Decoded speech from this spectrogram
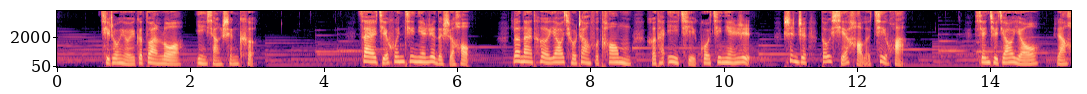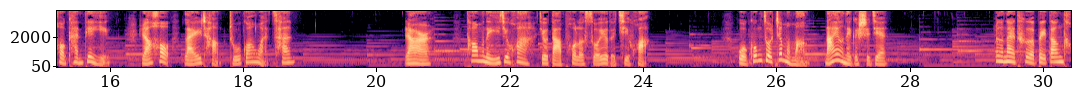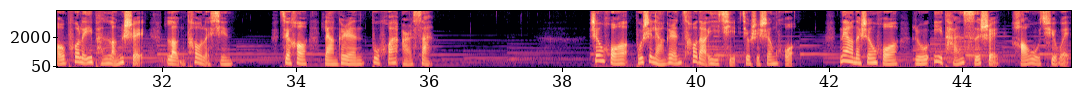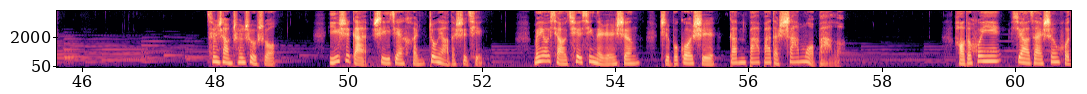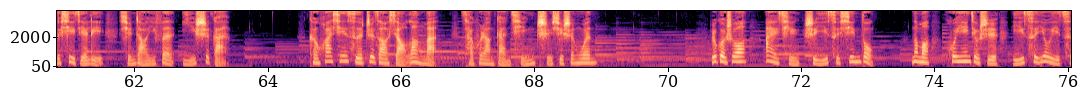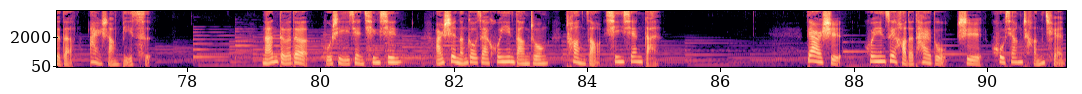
其中有一个段落印象深刻。在结婚纪念日的时候，勒奈特要求丈夫汤姆和她一起过纪念日，甚至都写好了计划：先去郊游，然后看电影，然后来一场烛光晚餐。然而，汤姆的一句话就打破了所有的计划。我工作这么忙，哪有那个时间？勒奈特被当头泼了一盆冷水，冷透了心。最后，两个人不欢而散。生活不是两个人凑到一起就是生活，那样的生活如一潭死水，毫无趣味。村上春树说。仪式感是一件很重要的事情，没有小确幸的人生只不过是干巴巴的沙漠罢了。好的婚姻需要在生活的细节里寻找一份仪式感，肯花心思制造小浪漫，才会让感情持续升温。如果说爱情是一次心动，那么婚姻就是一次又一次的爱上彼此。难得的不是一见倾心，而是能够在婚姻当中创造新鲜感。第二是，婚姻最好的态度是互相成全。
